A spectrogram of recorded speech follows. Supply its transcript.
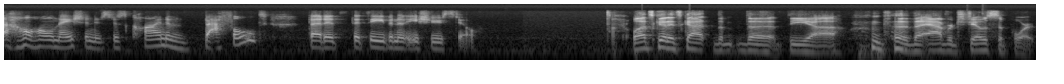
our whole nation is just kind of baffled that it's that's even an issue still. Well, that's good. It's got the the the uh, the, the average Joe's support.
